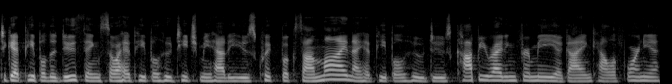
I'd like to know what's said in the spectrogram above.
to get people to do things. So I have people who teach me how to use QuickBooks online. I have people who do copywriting for me, a guy in California.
